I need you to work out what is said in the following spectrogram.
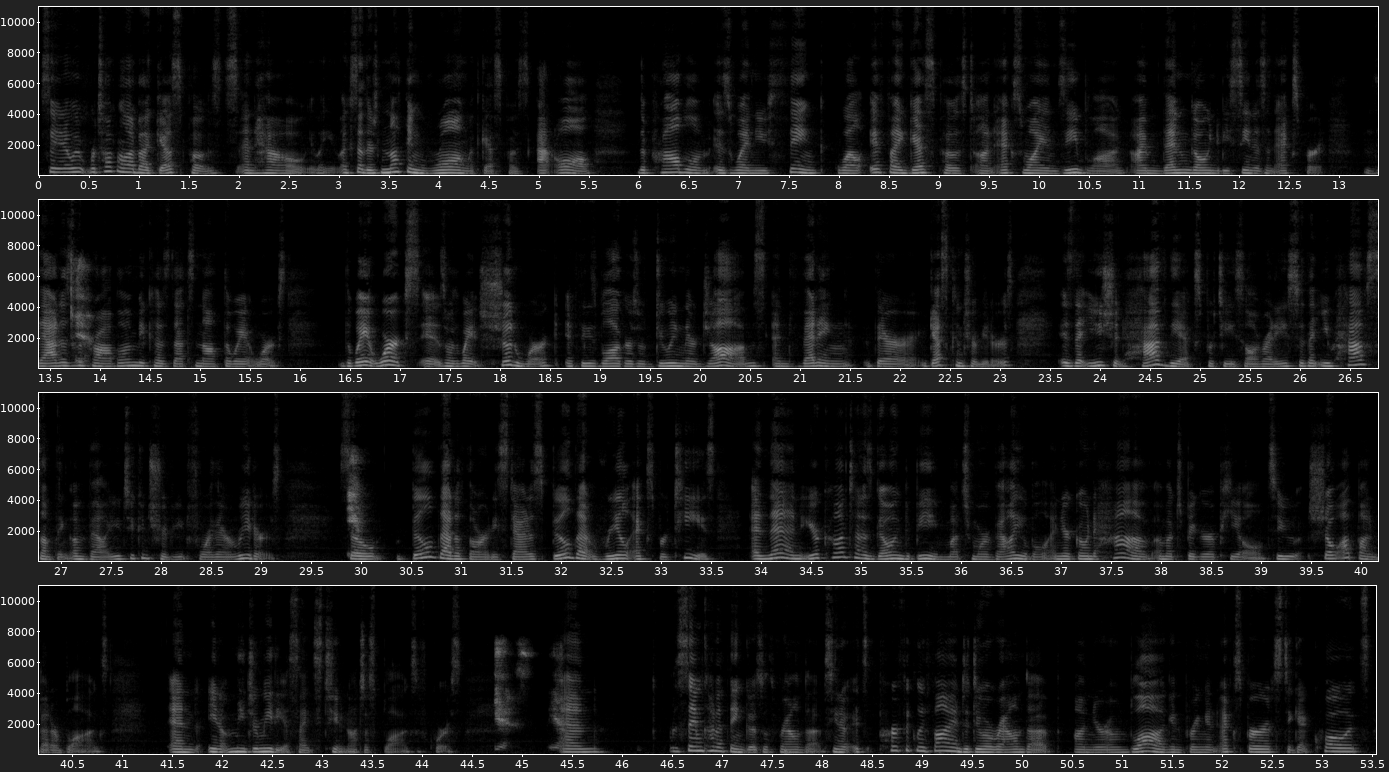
So, you know, we- we're talking a lot about guest posts and how, like I said, there's nothing wrong with guest posts at all. The problem is when you think, well, if I guest post on X, Y, and Z blog, I'm then going to be seen as an expert. That is the problem because that's not the way it works. The way it works is, or the way it should work, if these bloggers are doing their jobs and vetting their guest contributors, is that you should have the expertise already so that you have something of value to contribute for their readers. So build that authority status, build that real expertise, and then your content is going to be much more valuable and you're going to have a much bigger appeal to show up on better blogs and you know major media sites too, not just blogs, of course. Yes. Yeah. And the same kind of thing goes with roundups. You know, it's perfectly fine to do a roundup on your own blog and bring in experts to get quotes.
